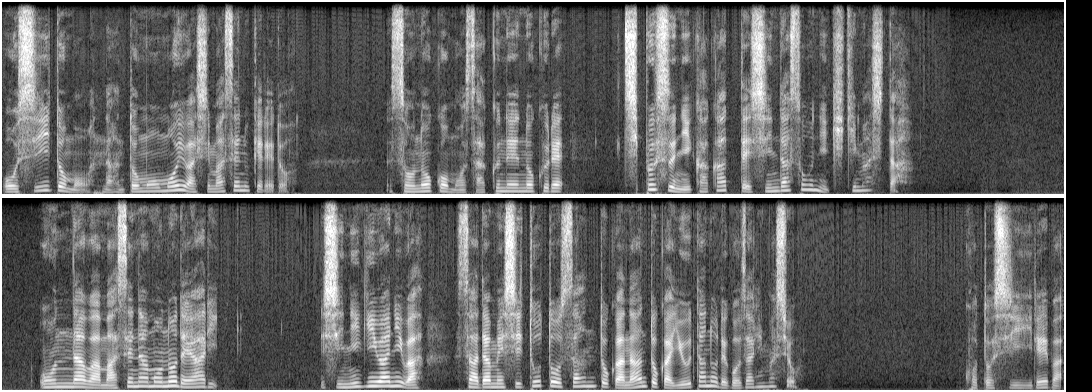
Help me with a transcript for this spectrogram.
惜しいとも何とも思いはしませぬけれどその子も昨年の暮れチプスにかかって死んだそうに聞きました。女はませなものであり死に際には定めしととさんとかなんとか言うたのでござりましょう。今年いれば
